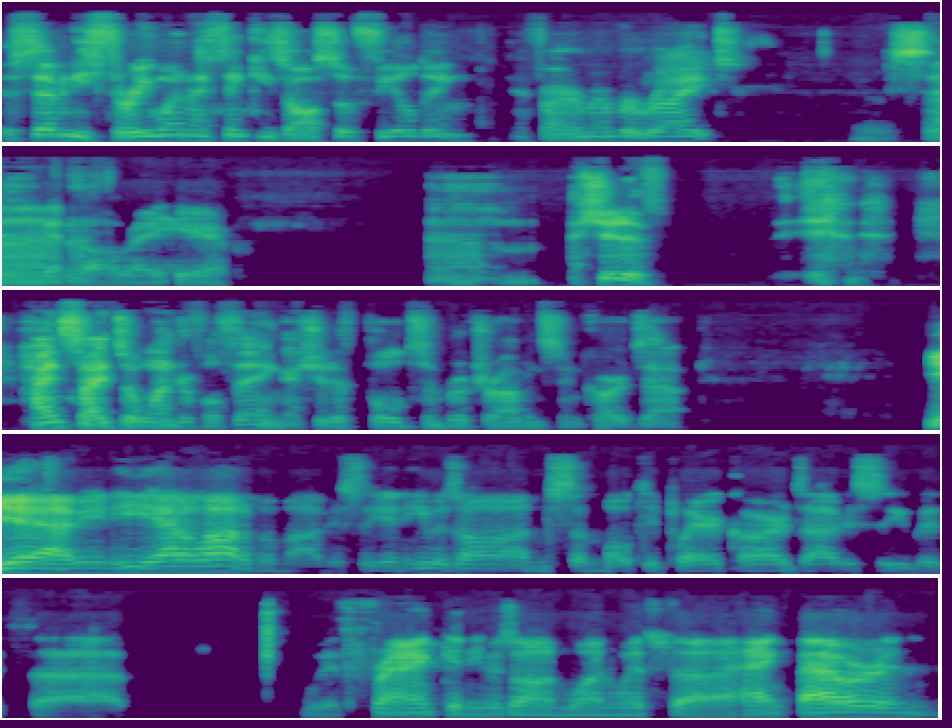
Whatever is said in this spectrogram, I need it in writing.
The 73 one I think he's also fielding if I remember right. Let me see, uh, I got it all right here. Um, I should have hindsight's a wonderful thing. I should have pulled some Brooks Robinson cards out Yeah, I mean, he had a lot of them, obviously, and he was on some multiplayer cards, obviously with uh, with Frank, and he was on one with uh, Hank Bauer and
